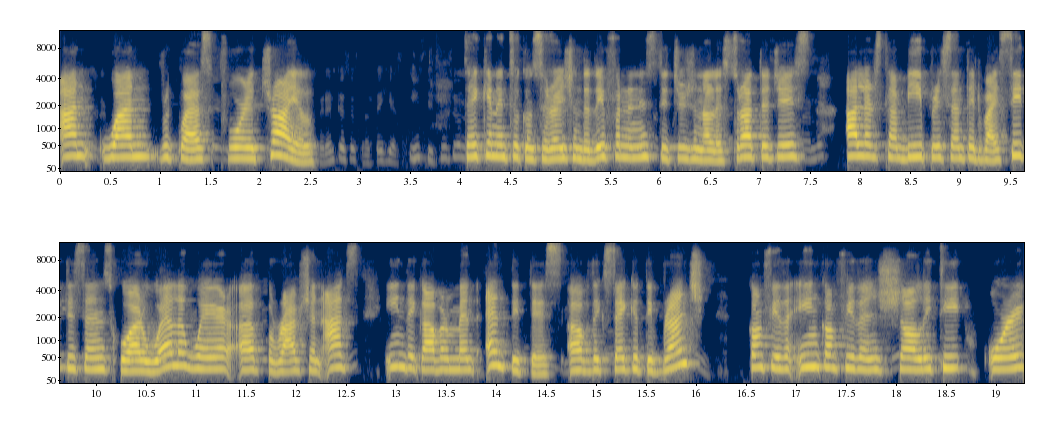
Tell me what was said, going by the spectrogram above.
and one request for a trial. Taking into consideration the different institutional strategies, alerts can be presented by citizens who are well aware of corruption acts in the government entities of the executive branch, in confidentiality or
